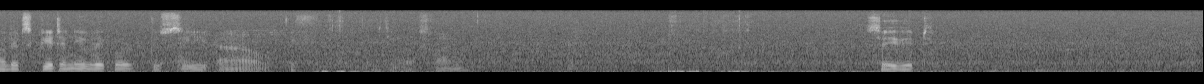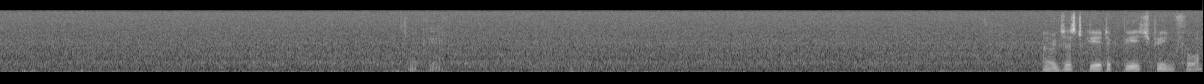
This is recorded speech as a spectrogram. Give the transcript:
now let's create a new record to see um, if everything works fine. Save it. Okay. I will just create a PHP info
